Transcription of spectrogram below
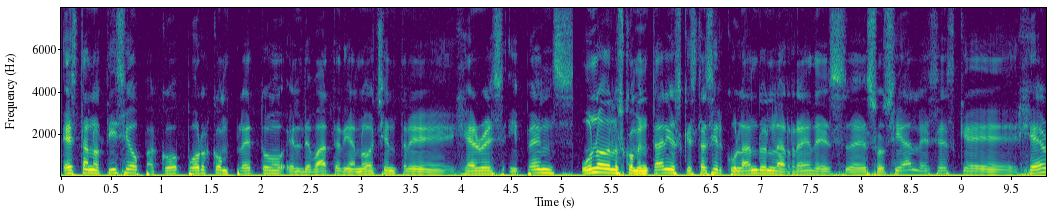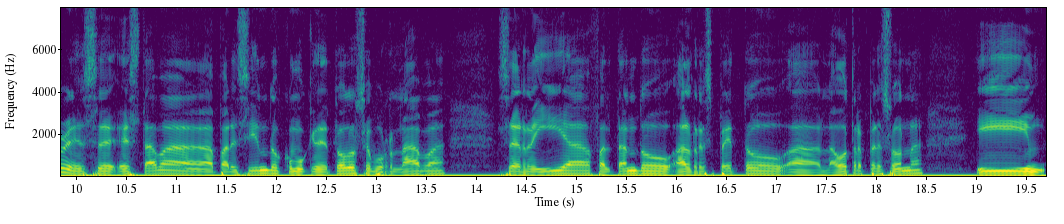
esta noticia opacó por completo el debate de anoche entre Harris y Pence. Uno de los comentarios que está circulando en las redes eh, sociales es que Harris eh, estaba apareciendo como que de todo se burlaba, se reía, faltando al respeto a la otra persona y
